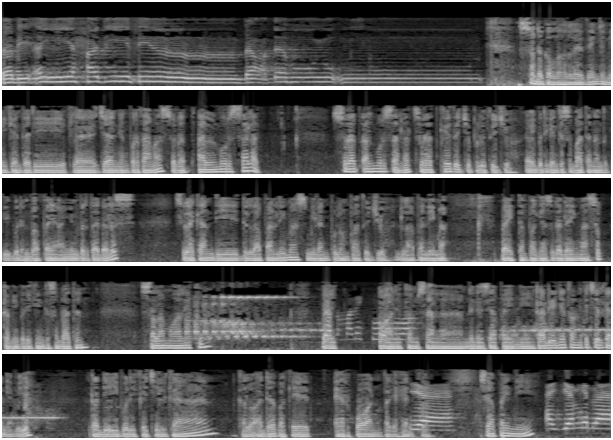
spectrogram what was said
فبأي حديث بعده يؤمنون Sadaqallahul Adzim demikian tadi pelajaran yang pertama surat Al-Mursalat. Surat Al-Mursalat surat ke-77. Kami berikan kesempatan untuk ibu dan bapak yang ingin bertadarus. Silakan di 85 Baik, tampaknya sudah ada yang masuk. Kami berikan kesempatan. Assalamualaikum. Baik. Waalaikumsalam. Dengan siapa ini? Radionya tolong dikecilkan ibu ya. Radio ibu dikecilkan. Kalau ada pakai earphone, pakai handphone. Iya. Siapa ini? Haja Mila.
